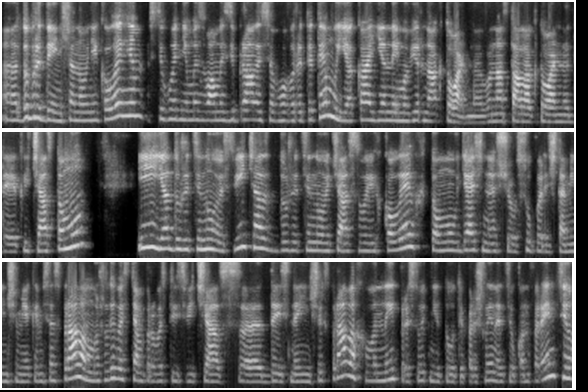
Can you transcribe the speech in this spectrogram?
Е, Добрий день, шановні колеги. Сьогодні ми з вами зібралися обговорити тему, яка є неймовірно актуальною. Вона стала актуальною деякий час тому. І я дуже ціную свій час, дуже ціную час своїх колег, тому вдячна, що всупереч там іншим якимось справам, можливостям провести свій час е, десь на інших справах, вони присутні тут і прийшли на цю конференцію,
